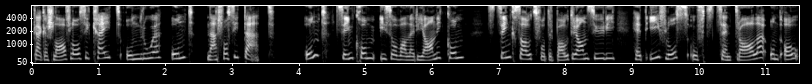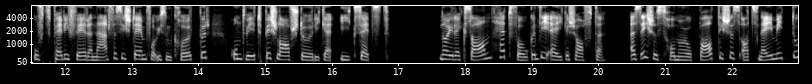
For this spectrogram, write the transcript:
gegen Schlaflosigkeit, Unruhe und Nervosität. Und Zincum isovalerianicum, das Zinksalz von der Baldriansäure, hat Einfluss auf das zentrale und auch auf das periphere Nervensystem von unserem Körper und wird bei Schlafstörungen eingesetzt. Neurexan hat folgende Eigenschaften. Es ist ein homöopathisches Arzneimittel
